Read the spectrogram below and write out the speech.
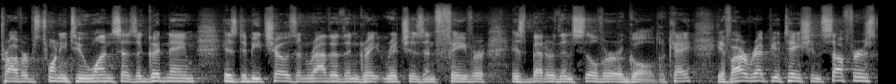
Proverbs 22 1 says, A good name is to be chosen rather than great riches, and favor is better than silver or gold. Okay? If our reputation suffers,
